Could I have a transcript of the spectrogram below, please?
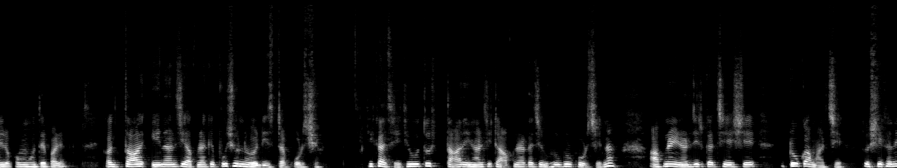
এরকমও হতে পারে। কারণ তার এনার্জি আপনাকে প্রচণ্ডভাবে ডিস্টার্ব করছে। ঠিক আছে, যেহেতু তার এনার্জিটা আপনার কাছে ঘুরঘুর করছে না, আপনার এনার্জির কাছে এসে টোকা মারছে, তো সেখানে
